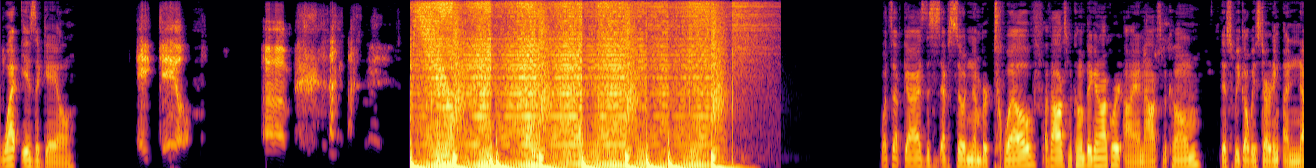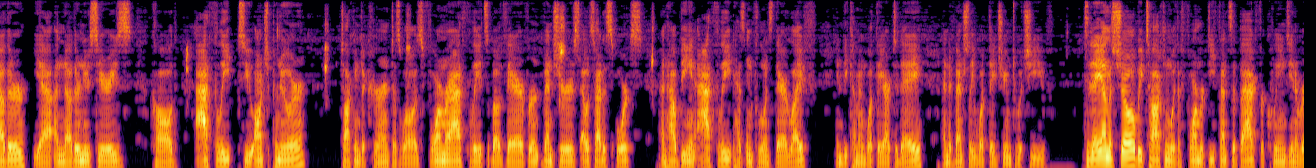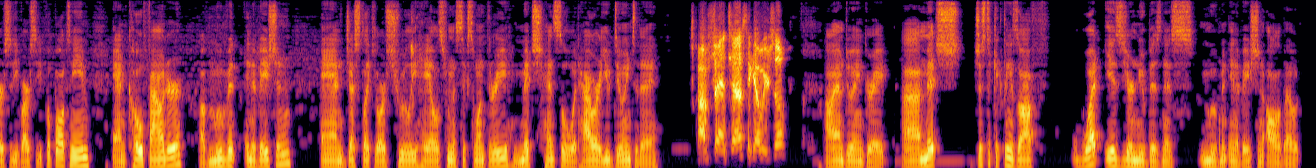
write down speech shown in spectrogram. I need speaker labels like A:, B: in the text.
A: what is a Gael?
B: A Gael. Um,
A: What's up, guys? This is episode number 12 of Alex McComb Big and Awkward. I am Alex McComb. This week I'll be starting another, yeah, another new series called Athlete to Entrepreneur, talking to current as well as former athletes about their ventures outside of sports and how being an athlete has influenced their life in becoming what they are today and eventually what they dream to achieve. Today on the show, I'll be talking with a former defensive back for Queen's University varsity football team and co-founder of Movement Innovation, and just like yours truly hails from the 613, Mitch Henselwood. How are you doing today?
B: I'm fantastic. How about yourself?
A: I am doing great. Uh, Mitch, just to kick things off, what is your new business, Movement Innovation, all about?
